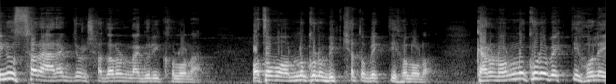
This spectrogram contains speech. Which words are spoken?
ইনুস ছাড়া আরেকজন সাধারণ নাগরিক হলো না? অথবা অন্য কোনো বিখ্যাত ব্যক্তি হলো না? কারণ অন্য কোনো ব্যক্তি হলে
